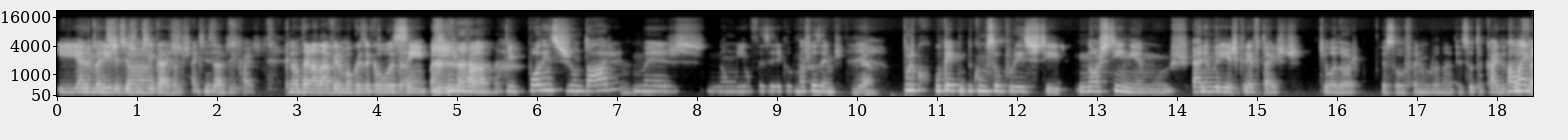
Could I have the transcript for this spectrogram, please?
e a Ana Maria ciências está... musicais. Pronto, ciências Exato. musicais. Que não tem nada a ver uma coisa com a outra. Sim, e pá, tipo, podem se juntar, Uhum. mas não iam fazer aquilo que nós fazemos. Yeah. Porque o que é que começou por existir? Nós tínhamos. A Ana Maria escreve textos, que eu adoro. Eu sou a fã número um, eu sou kinda Oh tua my fã.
